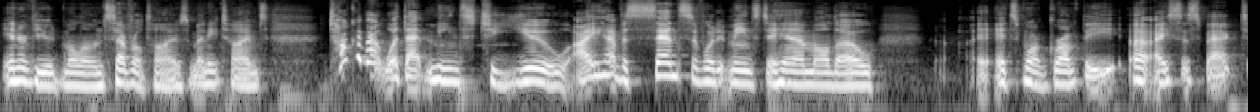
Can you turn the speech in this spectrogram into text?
interviewed Malone several times, many times. Talk about what that means to you. I have a sense of what it means to him, although it's more grumpy, uh, I suspect,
